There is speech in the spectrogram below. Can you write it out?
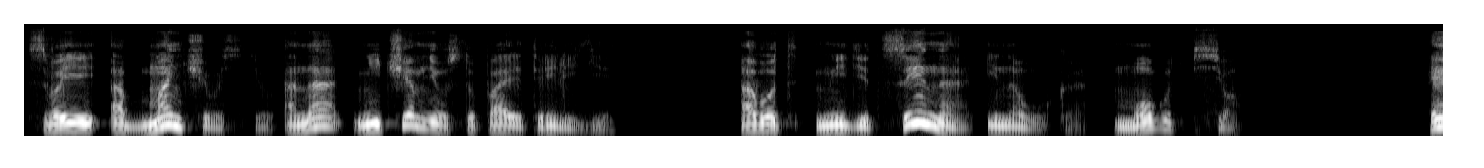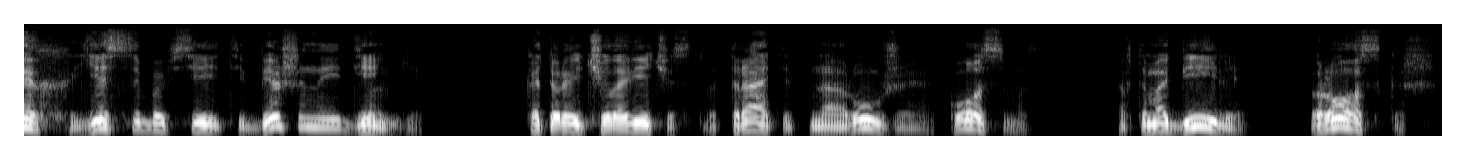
своей обманчивостью она ничем не уступает религии. А вот медицина и наука могут все. Эх, если бы все эти бешеные деньги, которые человечество тратит на оружие, космос, автомобили, роскошь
